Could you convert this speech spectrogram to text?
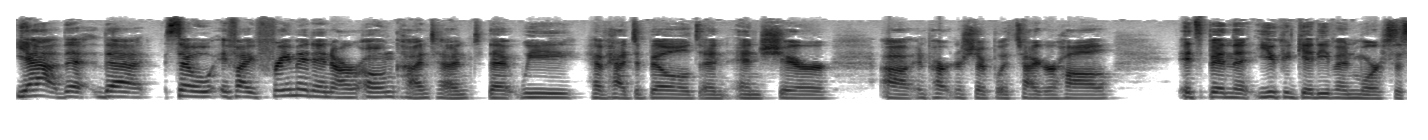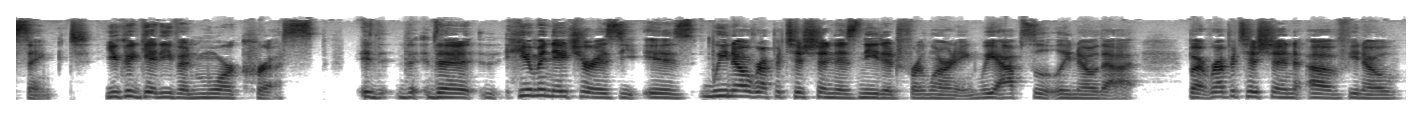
Yeah, that that so if I frame it in our own content that we have had to build and and share uh, in partnership with Tigerhall, it's been that you could get even more succinct. You could get even more crisp. The, the human nature is is we know repetition is needed for learning. We absolutely know that. But repetition of, you know,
